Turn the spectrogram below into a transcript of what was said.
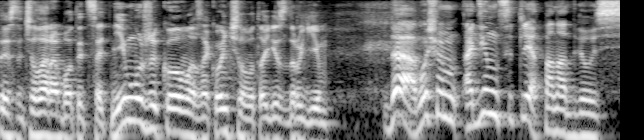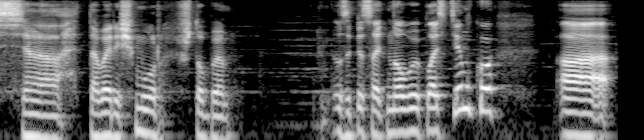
То есть начала работать с одним мужиком, а закончила в итоге с другим. Да, в общем, 11 лет понадобилось э, товарищ Мур, чтобы записать новую пластинку. А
